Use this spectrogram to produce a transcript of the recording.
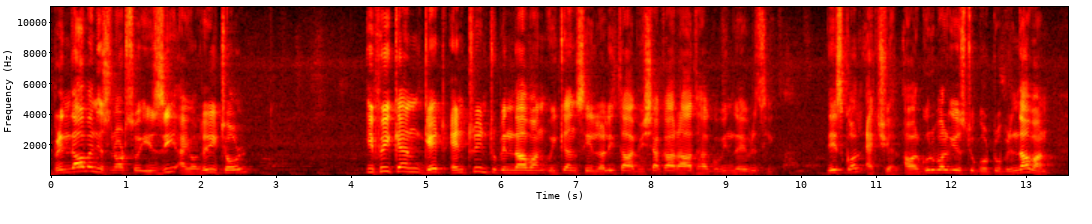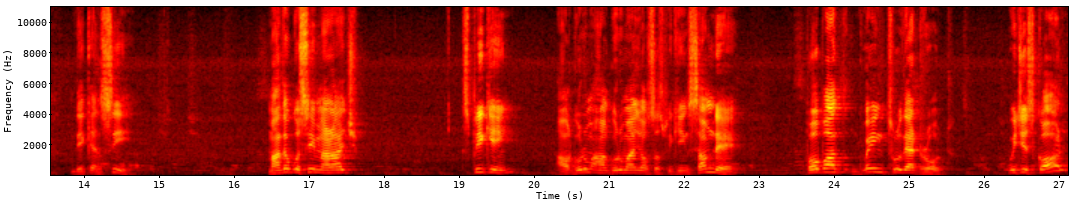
Vrindavan is not so easy, I already told. If we can get entry into Vrindavan, we can see Lalita, Vishaka, Radha, Govinda, everything. This is called actual. Our Guru Varga used to go to Vrindavan, they can see. Madhav Goswami Maharaj speaking, our Guru, our Guru Maharaj also speaking, someday, Prabhupada going through that road, which is called,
